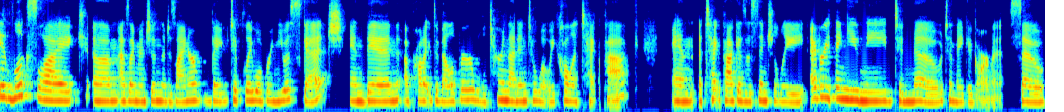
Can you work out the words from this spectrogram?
It looks like, um, as I mentioned, the designer, they typically will bring you a sketch and then a product developer will turn that into what we call a tech pack. And a tech pack is essentially everything you need to know to make a garment. So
